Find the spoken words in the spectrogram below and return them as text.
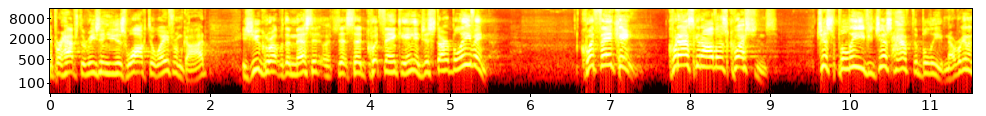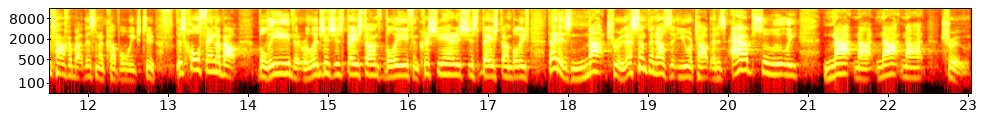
and perhaps the reason you just walked away from God, is you grew up with a message that said, quit thinking and just start believing. Quit thinking. Quit asking all those questions. Just believe. You just have to believe. Now, we're going to talk about this in a couple weeks, too. This whole thing about believe, that religion is just based on belief and Christianity is just based on belief, that is not true. That's something else that you were taught that is absolutely not, not, not, not true.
